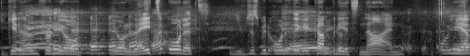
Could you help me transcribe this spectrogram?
you get home from your your late audit. You've just been auditing Yeah, a company. It's nine, or you have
